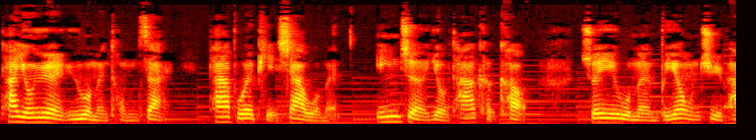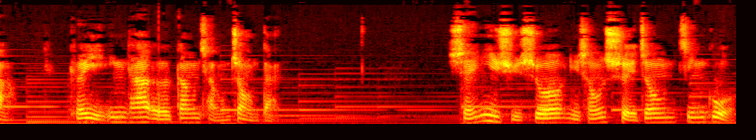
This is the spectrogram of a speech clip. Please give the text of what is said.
他永远与我们同在，他不会撇下我们，因着有他可靠，所以我们不用惧怕，可以因他而刚强壮胆。神应许说：“你从水中经过，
